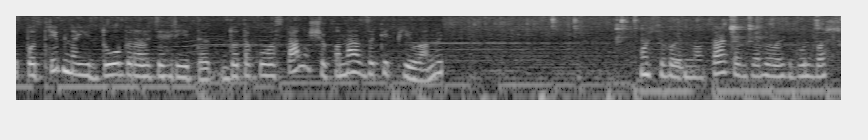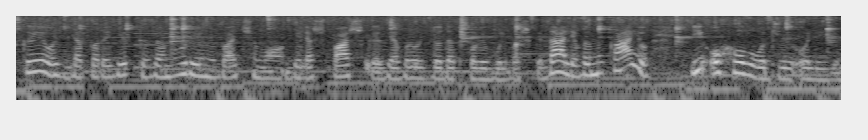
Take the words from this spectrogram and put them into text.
і потрібно її добре розігріти до такого стану, щоб вона закипіла. Ну, Ось видно, так, як з'явились бульбашки. Ось для перевірки занурюємо бачимо, біля шпажки з'явились додаткові бульбашки. Далі вимикаю і охолоджую олію.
